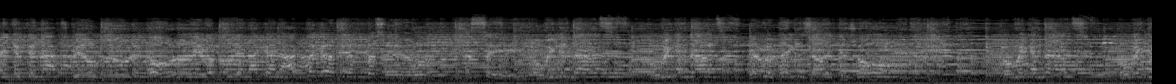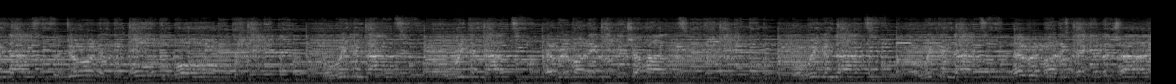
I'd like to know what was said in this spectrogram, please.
And you can act real rude and totally removed, and I can act like an imbecile. Say, we can dance, we can dance, everything's out of control. We can dance, we can dance, we're doing it from pole to pole. We can dance, we can dance, everybody look at your hands. We can dance, we can dance, everybody's taking the chance.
